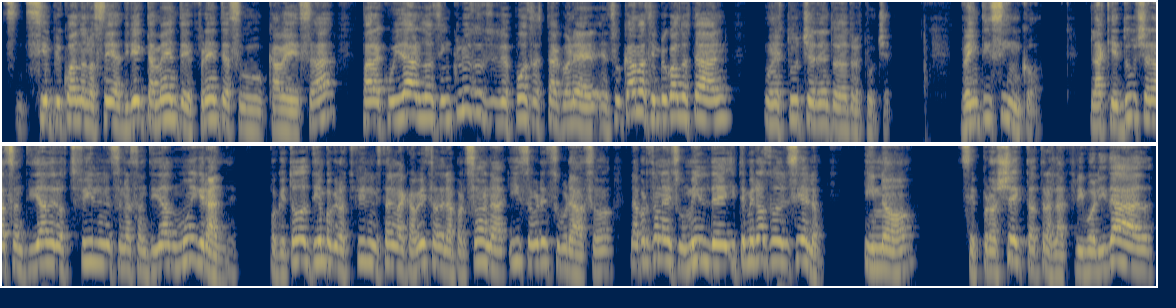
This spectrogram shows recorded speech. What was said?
siempre y cuando no sea directamente frente a su cabeza, para cuidarlos, incluso si su esposa está con él en su cama, siempre y cuando están un estuche dentro de otro estuche. 25. La que ducha la santidad de los tfilin es una santidad muy grande, porque todo el tiempo que los tfilin están en la cabeza de la persona y sobre su brazo, la persona es humilde y temeroso del cielo, y no se proyecta tras la frivolidad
